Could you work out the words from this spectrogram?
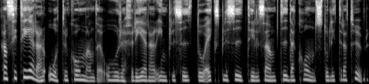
Han citerar återkommande och refererar implicit och explicit till samtida konst och litteratur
